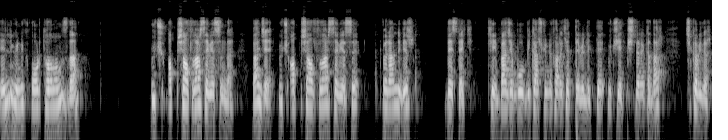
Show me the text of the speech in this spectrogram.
50 günlük ortalamamız da 3.66'lar seviyesinde. Bence 3.66'lar seviyesi önemli bir destek. Ki bence bu birkaç günlük hareketle birlikte 3.70'lere kadar çıkabilir.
